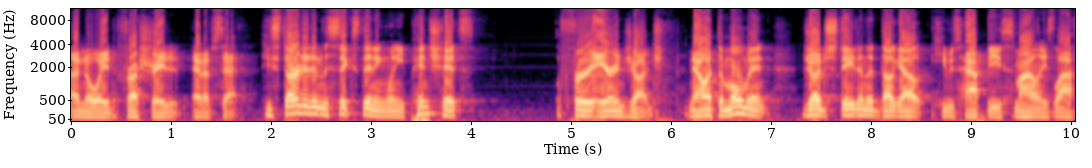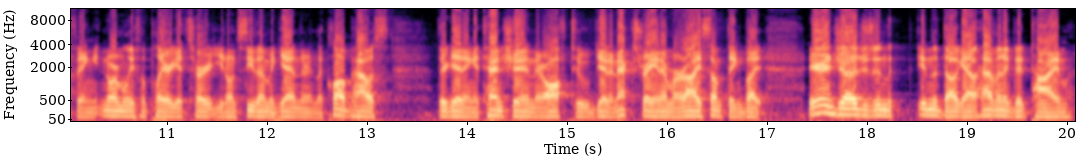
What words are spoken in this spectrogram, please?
annoyed, frustrated, and upset. He started in the sixth inning when he pinch hits for Aaron Judge. Now, at the moment, Judge stayed in the dugout. He was happy, smiling, he's laughing. Normally, if a player gets hurt, you don't see them again. They're in the clubhouse, they're getting attention, they're off to get an x ray, an MRI, something. But Aaron Judge is in the, in the dugout having a good time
